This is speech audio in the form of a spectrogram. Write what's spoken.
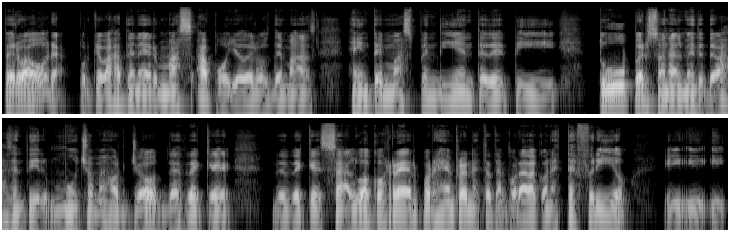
Pero ahora, porque vas a tener más apoyo de los demás, gente más pendiente de ti, tú personalmente te vas a sentir mucho mejor. Yo, desde que, desde que salgo a correr, por ejemplo, en esta temporada con este frío, y, y,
